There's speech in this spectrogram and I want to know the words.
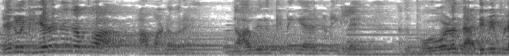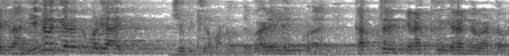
எங்களுக்கு இறங்குங்கப்பா. ஆமாண்டவரே தாவீதுக்கு நீங்க இறங்குனீங்களே. அது போல இந்த அடிமை பிள்ளைகளாக எங்களுக்கு இறங்கும்படியாய் ஜெபிக்கிற மாட்டோம் இந்த வேலையிலையும் கூட கத்து எனக்கு இறங்க வேண்டும்.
